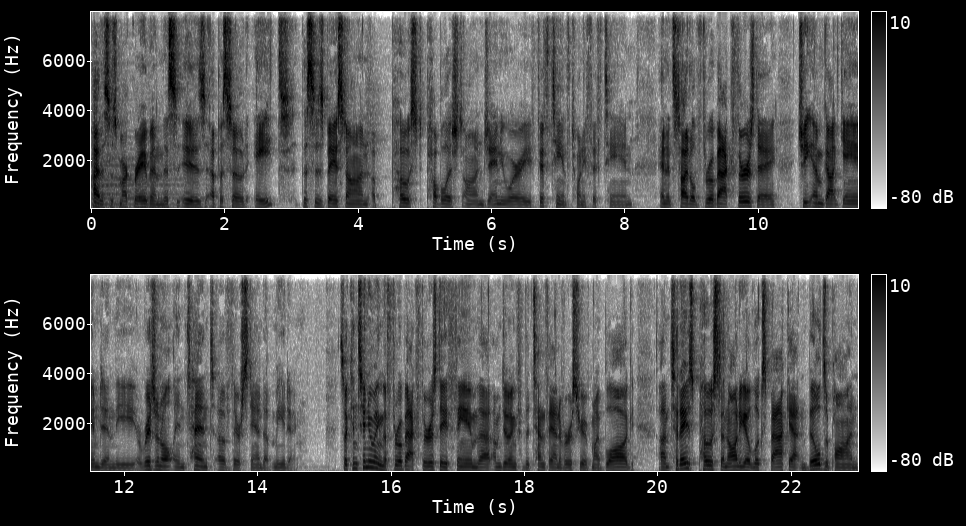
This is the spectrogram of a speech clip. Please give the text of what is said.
Hi, this is Mark Graban. This is episode 8. This is based on a post published on January 15th, 2015, and it's titled Throwback Thursday GM Got Gamed in the Original Intent of Their Stand Up Meeting. So, continuing the Throwback Thursday theme that I'm doing for the 10th anniversary of my blog, um, today's post and audio looks back at and builds upon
